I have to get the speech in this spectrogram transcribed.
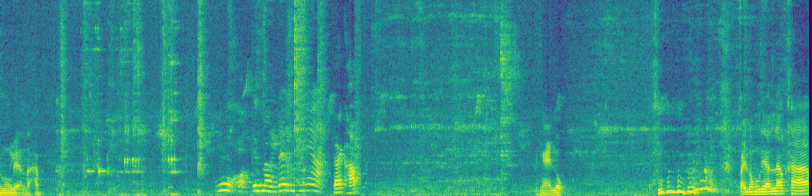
โรงเรียนแล้วครับ กูขอกินหน่อยได้ไหมเนี่ยได้ครับ เป็นไงลูก ไปโรงเรียนแล้วครับ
